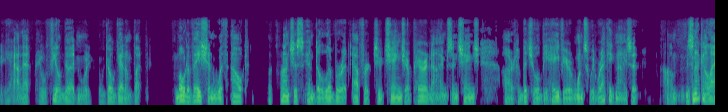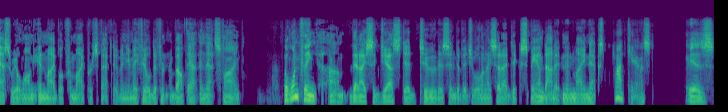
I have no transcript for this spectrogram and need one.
yeah, that it will feel good and we, we go get them, but motivation without a conscious and deliberate effort to change our paradigms and change our habitual behavior once we recognize it um, is not going to last real long in my book from my perspective and you may feel different about that and that's fine but one thing um, that i suggested to this individual and i said i'd expand on it and in my next podcast is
